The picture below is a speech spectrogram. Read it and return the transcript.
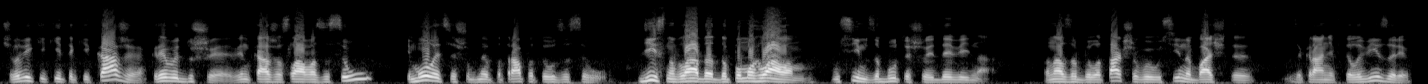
Чоловік, який таке каже, кривить душе. Він каже Слава ЗСУ і молиться, щоб не потрапити у ЗСУ. Дійсно, влада допомогла вам усім забути, що йде війна. Вона зробила так, що ви усі не бачите з екранів телевізорів,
